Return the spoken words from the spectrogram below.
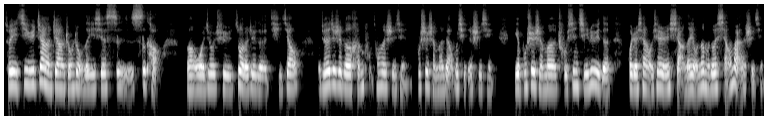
所以基于这样这样种种的一些思思考，嗯，我就去做了这个提交。我觉得这是个很普通的事情，不是什么了不起的事情，也不是什么处心积虑的，或者像有些人想的有那么多想法的事情。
